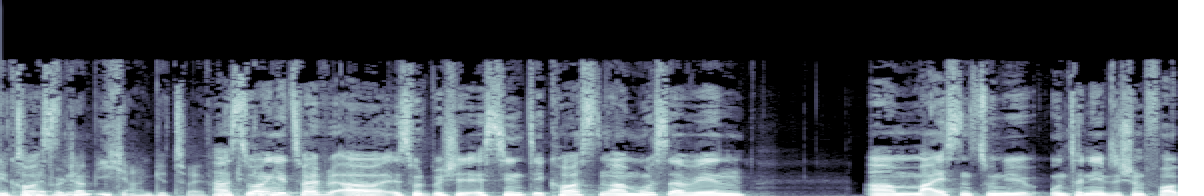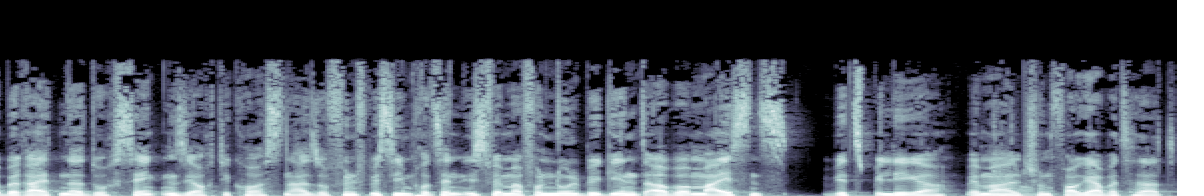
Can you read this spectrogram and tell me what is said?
angezweifelt, Kosten. habe ich angezweifelt. Hast du Genau. angezweifelt? Aber es wird bestätigt. Es sind die Kosten. Man muss erwähnen, ähm, meistens tun die Unternehmen sich schon vorbereiten, dadurch senken sie auch die Kosten. Also fünf bis sieben Prozent ist, wenn man von null beginnt, aber meistens wird's billiger, wenn man halt Genau. schon vorgearbeitet hat.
